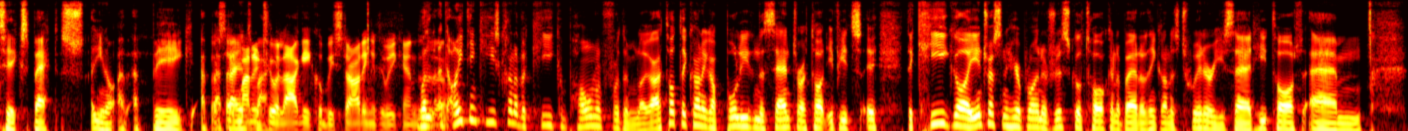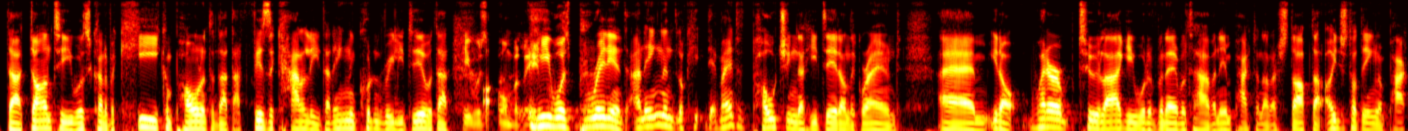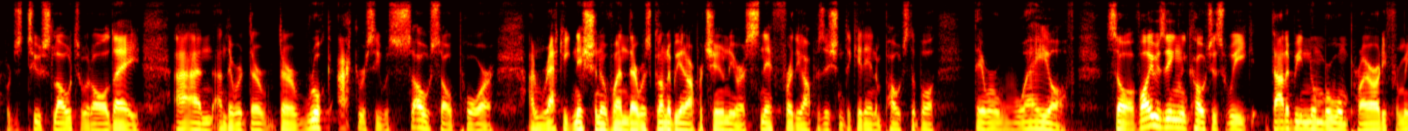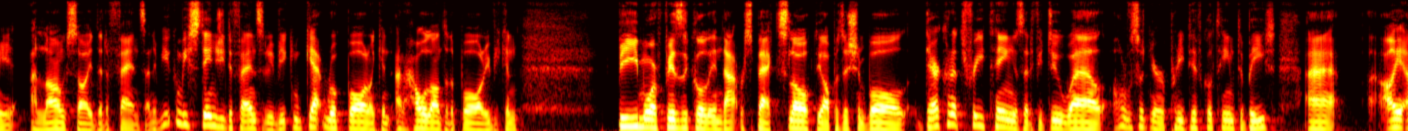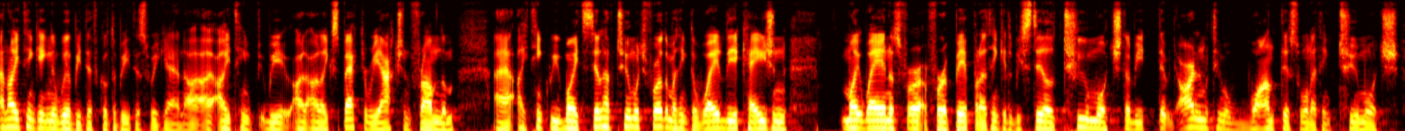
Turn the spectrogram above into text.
to expect, you know, a, a big a, a Looks bounce like Manu back. Could be starting at the weekend. as Well, I think he's kind of a key component for them. Like I thought they kind of got bullied in the centre. I thought if it's uh, the key guy, interesting to hear Brian O'Driscoll talking about. I think on his Twitter, he said he thought um, that Danty was kind of a key component of that, that physicality that England couldn't really deal with. That He was Uh, unbelievable. He was brilliant, and England look he, the amount of poaching that he did on the ground. Um, you know whether Tuilagi would have been able to have an impact on that or stop that. I just thought the England pack were just too slow to it all day, and and they were their their ruck accuracy was so so poor, and recognition of when there was going to be an opportunity or a sniff for the opposition to get in and poach the ball, they were way off. So if I was England coach this week, that'd be number one priority for me alongside the defence. And if you can be stingy defensively, if you can get ruck ball and can and hold on to the ball, if you can be more physical in that respect, slow up the opposition ball. They're kind of three things that if you do well, all of a sudden you're a pretty difficult team to beat. Uh, I and I think England will be difficult to beat this weekend. I, I- think we I, I'll expect a reaction from them. Uh, I think we might still have too much for them. I think the weight of the occasion might weigh in us for for a bit, but I think it'll be still too much. There'll be Ireland team will want this one. I think too much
